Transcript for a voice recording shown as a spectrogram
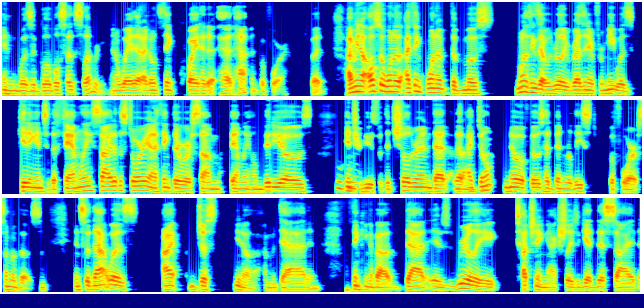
and was a global celebrity in a way that I don't think quite had had happened before, but, I mean, also one of the I think one of the most one of the things that would really resonated for me was getting into the family side of the story, and I think there were some family home videos, Mhm. interviews with the children that that I Mhm. don't know if those had been released before, some of those, and so that was I just you know, I'm a dad, and thinking about that is really touching actually to get this side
